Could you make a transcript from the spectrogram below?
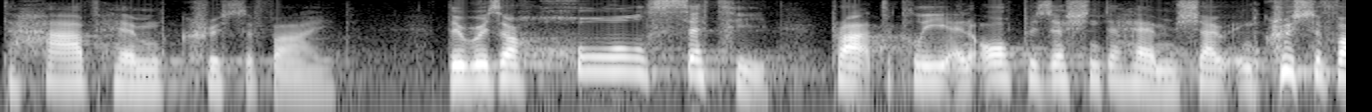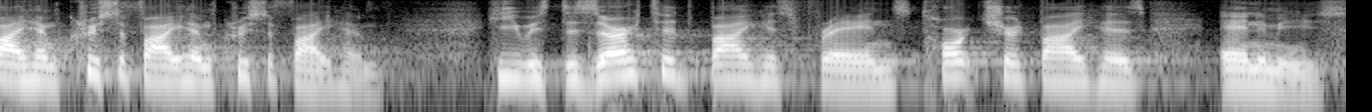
to have him crucified. There was a whole city practically in opposition to him, shouting, Crucify him, crucify him, crucify him. He was deserted by his friends, tortured by his enemies.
